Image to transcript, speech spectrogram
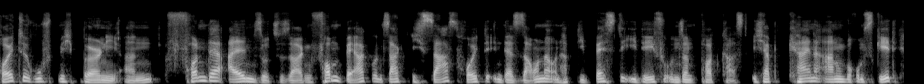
Heute ruft mich Bernie an, von der Alm sozusagen, vom Berg und sagt, ich saß heute in der Sauna und habe die beste Idee für unseren Podcast. Ich habe keine Ahnung, worum es geht,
